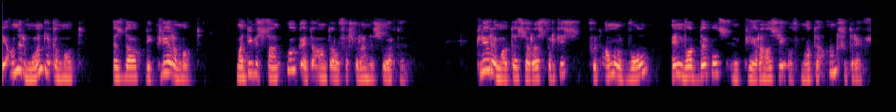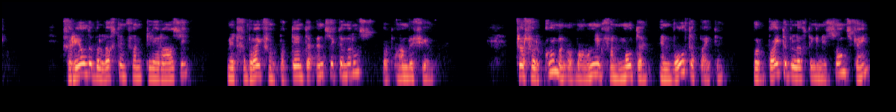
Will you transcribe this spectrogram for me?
Die ander moontlike mot is dalk die kleuremot, maar die bestaan ook uit 'n aantal verskillende soorte. Kleuremotte se ruspertjies voed almal op wol en word dikwels in kleurasie of matte aangetref. Gereelde beligting van kleurasie met gebruik van patente insektemiddels word aanbeveel. Vir voorkoming of behandeling van motte en woltapuite word buitebeligting in die sonskyn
